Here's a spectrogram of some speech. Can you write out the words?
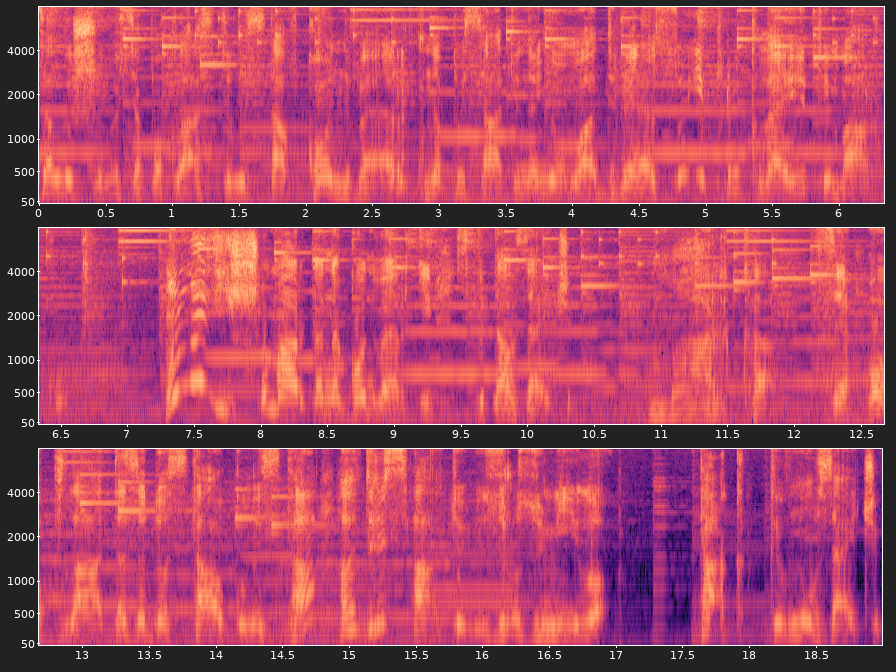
Залишилося покласти листа в конверт, написати на ньому адресу і приклеїти марку. Навіщо марка на конверті? спитав зайчик. Марка це оплата за доставку листа адресатові, зрозуміло? Так, кивнув зайчик.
